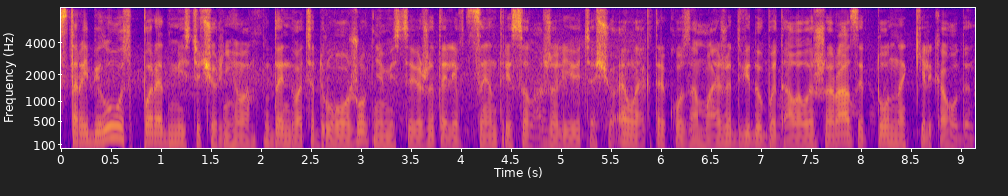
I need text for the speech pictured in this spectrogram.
Старий Білоус передмістя Чернігова. В день 22 жовтня місцеві жителі в центрі села жаліються, що електрику за майже дві доби дали лише раз і то на кілька годин.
